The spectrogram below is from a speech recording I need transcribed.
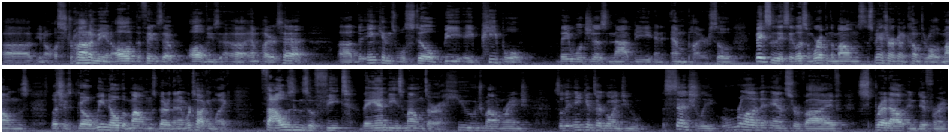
uh, you know astronomy and all of the things that all of these uh, empires had, uh, the Incans will still be a people. They will just not be an empire. So basically, they say, "Listen, we're up in the mountains. The Spanish aren't going to come through all the mountains. Let's just go. We know the mountains better than them. We're talking like thousands of feet. The Andes Mountains are a huge mountain range. So the Incans are going to essentially run and survive, spread out in different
